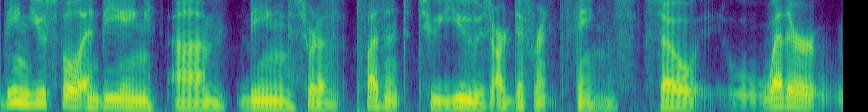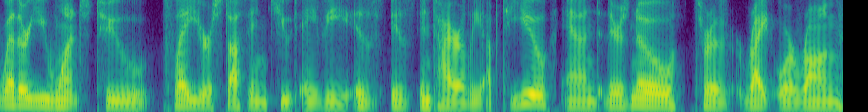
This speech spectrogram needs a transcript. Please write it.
being useful and being um, being sort of pleasant to use are different things. So whether whether you want to play your stuff in Qt AV is is entirely up to you, and there's no sort of right or wrong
